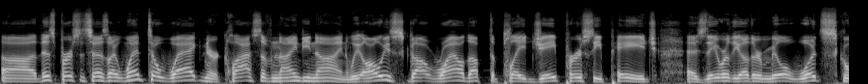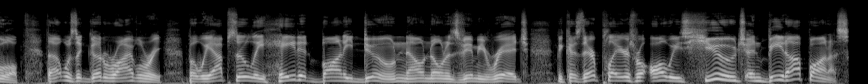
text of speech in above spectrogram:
Uh, this person says, I went to Wagner, class of 99. We always got riled up to play J. Percy Page as they were the other Mill Woods school. That was a good rivalry, but we absolutely hated Bonnie Doon, now known as Vimy Ridge, because their players were always huge and beat up on us.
